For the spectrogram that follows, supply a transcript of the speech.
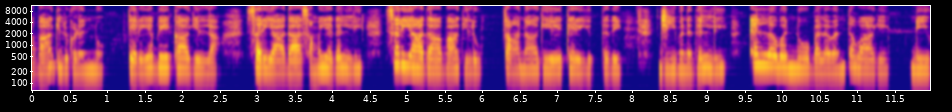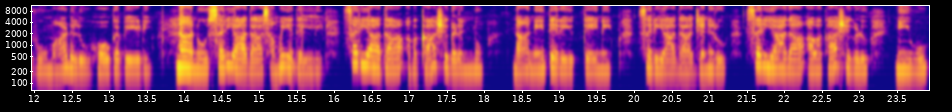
ಬಾಗಿಲುಗಳನ್ನು ತೆರೆಯಬೇಕಾಗಿಲ್ಲ. ಸರಿಯಾದ ಸಮಯದಲ್ಲಿ ಸರಿಯಾದ ಬಾಗಿಲು ತಾನಾಗಿಯೇ ತೆರೆಯುತ್ತದೆ. ಜೀವನದಲ್ಲಿ ಎಲ್ಲವನ್ನೂ ಬಲವಂತವಾಗಿ ನೀವು ಮಾಡಲು ಹೋಗಬೇಡಿ. ನಾನು ಸರಿಯಾದ ಸಮಯದಲ್ಲಿ ಸರಿಯಾದ ಅವಕಾಶಗಳನ್ನು ನಾನೇ ತೆರೆಯುತ್ತೇನೆ. ಸರಿಯಾದ ಜನರು, ಸರಿಯಾದ ಅವಕಾಶಗಳು ನೀವು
